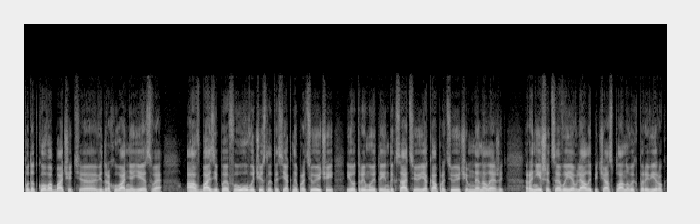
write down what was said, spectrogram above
Податкова бачить е, відрахування ЄСВ. А в базі ПФУ ви числитесь як непрацюючий і отримуєте індексацію, яка працюючим не належить. Раніше це виявляли під час планових перевірок.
